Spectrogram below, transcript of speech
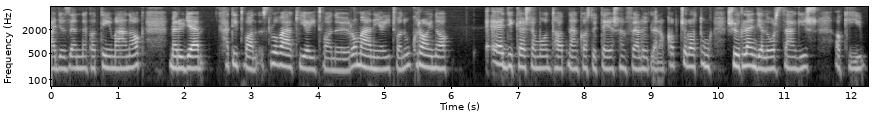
ágyaz ennek a témának, mert ugye hát itt van Szlovákia, itt van Románia, itt van Ukrajna, egyikkel sem mondhatnánk azt, hogy teljesen felhőtlen a kapcsolatunk, sőt Lengyelország is, aki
